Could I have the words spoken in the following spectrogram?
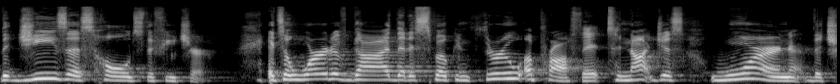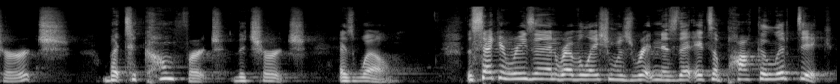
That Jesus holds the future. It's a word of God that is spoken through a prophet to not just warn the church, but to comfort the church as well. The second reason Revelation was written is that it's apocalyptic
